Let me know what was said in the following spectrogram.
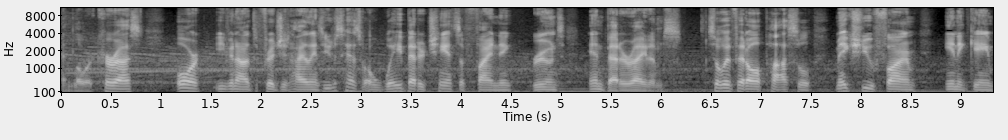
and Lower Kurast, or even out at the Frigid Highlands, you just have a way better chance of finding runes and better items. So if at all possible, make sure you farm in a game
